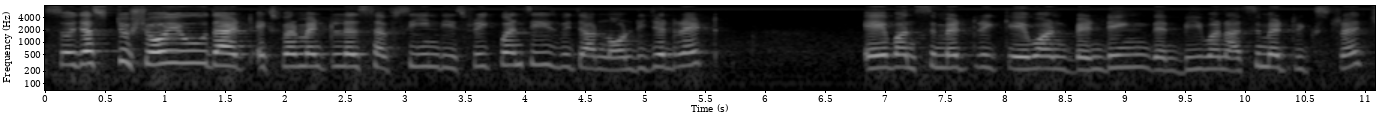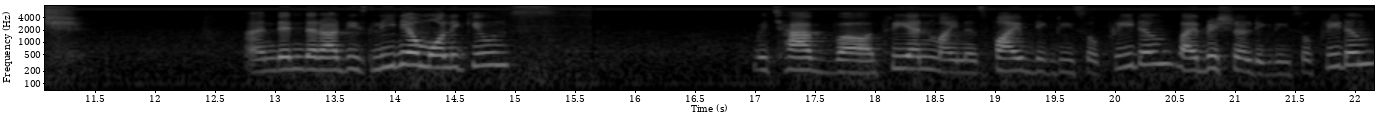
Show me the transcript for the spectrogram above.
so just to show you that experimentalists have seen these frequencies which are non-degenerate, A1 symmetric, A1 bending, then B1 asymmetric stretch and then there are these linear molecules which have uh, 3 n minus 5 degrees of freedom, vibrational degrees of freedom.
